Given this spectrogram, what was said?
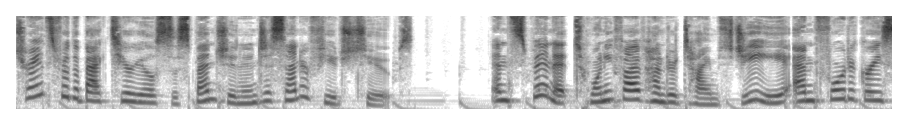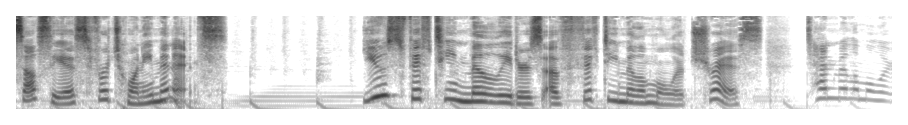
Transfer the bacterial suspension into centrifuge tubes and spin at 2500 times G and 4 degrees Celsius for 20 minutes. Use 15 milliliters of 50 millimolar tris, 10 millimolar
